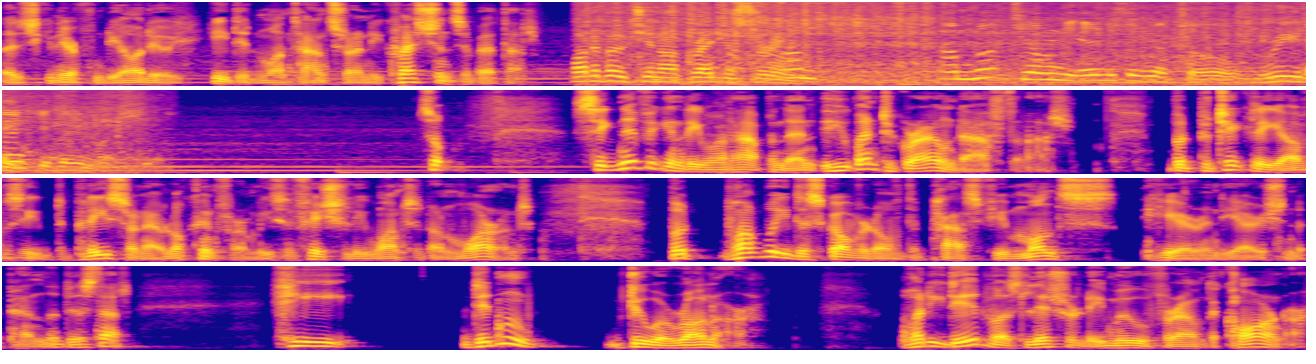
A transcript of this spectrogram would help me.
As you can hear from the audio, he didn't want to answer any questions about that. What about you not registering? I'm, I'm not telling you anything at all. Really? Thank you very much. So, Significantly, what happened then, he went to ground after that. But particularly, obviously, the police are now looking for him. He's officially wanted on warrant. But what we discovered over the past few months here in the Irish Independent is that he didn't do a runner. what he did was literally move around the corner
